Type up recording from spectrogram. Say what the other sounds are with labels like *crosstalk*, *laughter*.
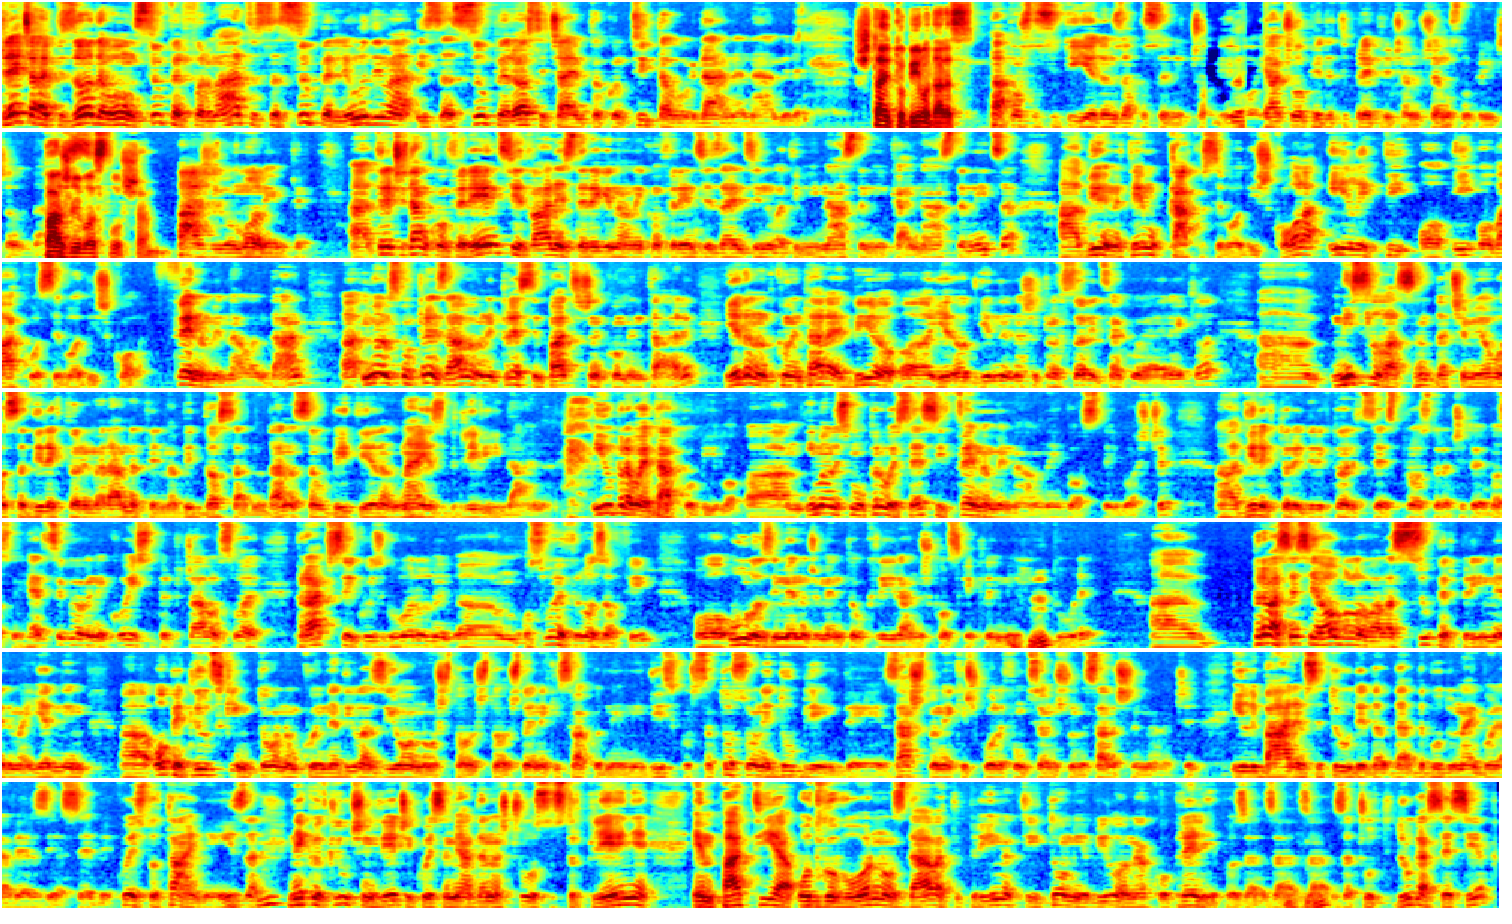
Treća epizoda u ovom super formatu sa super ljudima i sa super osjećajem tokom čitavog dana namire. Šta je to bilo danas? Pa, pošto si ti jedan zaposleni čovjek, ja ću opet da ti prepričam o čemu smo pričali danas. Pažljivo slušam. Pažljivo, molim te. A, treći dan konferencije, 12. regionalne konferencije zajednice inovativnih nastavnika i nastavnica, a bio je na temu kako se vodi škola ili ti o, i ovako se vodi škola. Fenomenalan dan. A, imali smo pre zabavne, pre simpatične komentare. Jedan od komentara je bio a, jed, od jedne naše profesorica koja je rekla a, A, mislila sam da će mi ovo sa direktorima, ravnateljima biti dosadno danas, a u biti jedan najizbedljiviji dan. I upravo je tako bilo. A, imali smo u prvoj sesiji fenomenalne goste i gošće, a, direktore i direktorice iz prostora čitave Bosne i Hercegovine, koji su prepričavali svoje prakse i koji su govorili a, o svojoj filozofiji, o ulozi menadžmenta u kreiranju školske klinike mm -hmm. kulture. Mhm. A, prva sesija obolovala super primjerima jednim a, opet ljudskim tonom koji ne dilazi ono što, što, što je neki svakodnevni diskurs, a to su one dublje ideje, zašto neke škole funkcionišu na savršen način, ili barem se trude da, da, da budu najbolja verzija sebe, koje su to tajne iza, mhm. neke od ključnih riječi koje sam ja danas čuo su strpljenje, empatija, odgovornost, davati, primati, i to mi je bilo onako prelijepo za, za, mm -hmm. za, mhm. za čuti. Druga sesija, uh,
